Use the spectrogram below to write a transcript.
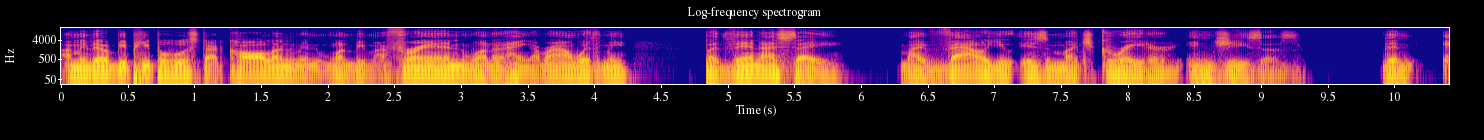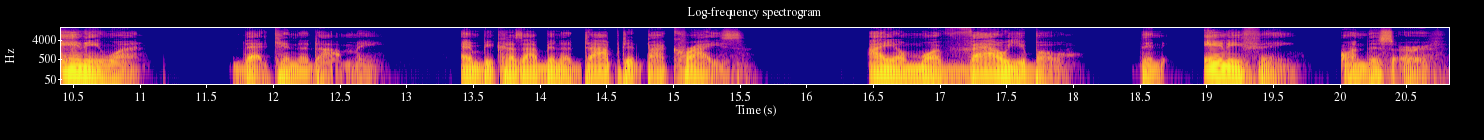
I mean, there would be people who would start calling and want to be my friend, want to hang around with me. But then I say, my value is much greater in Jesus than anyone that can adopt me. And because I've been adopted by Christ, I am more valuable than anything on this earth.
